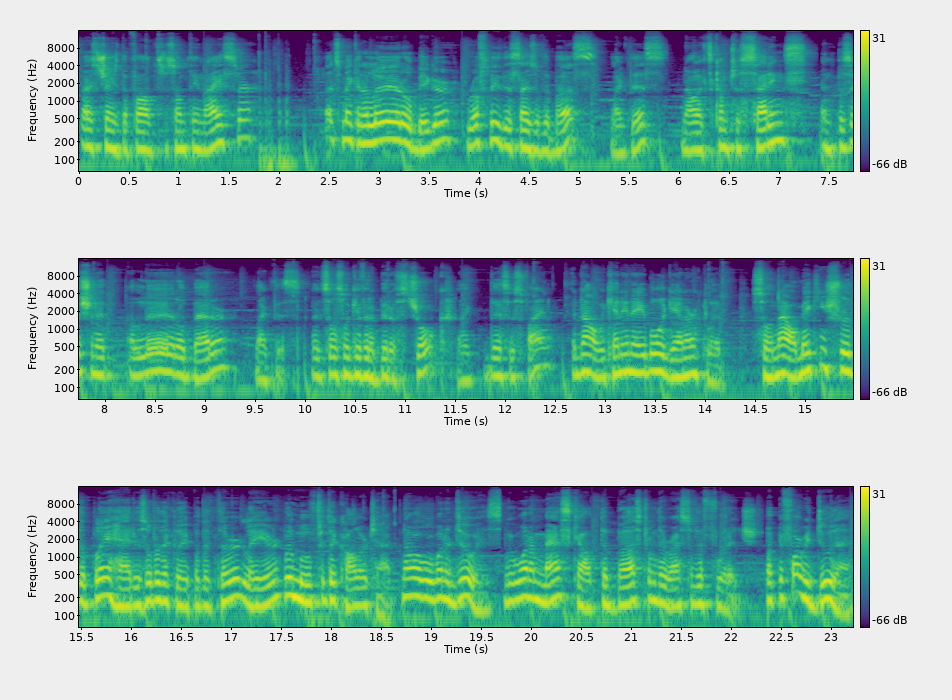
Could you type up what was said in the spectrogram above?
Let's change the font to something nicer. Let's make it a little bigger, roughly the size of the bus, like this. Now let's come to settings and position it a little better, like this. Let's also give it a bit of stroke, like this is fine. And now we can enable again our clip. So now, making sure the playhead is over the clip of the third layer, we'll move to the color tab. Now what we want to do is, we want to mask out the bus from the rest of the footage. But before we do that,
